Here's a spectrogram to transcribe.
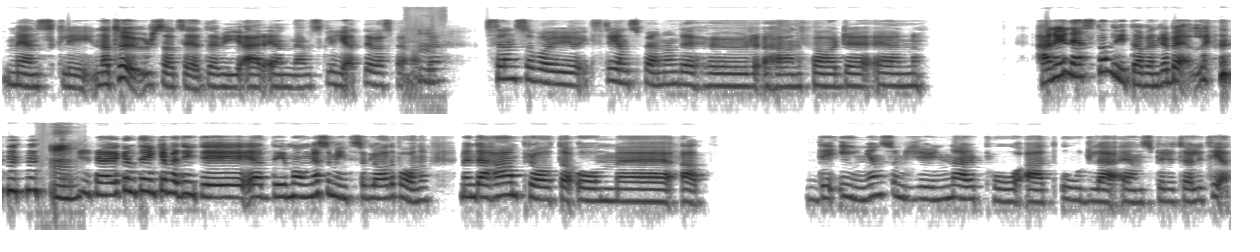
mänsklig natur så att säga, där vi är en mänsklighet. Det var spännande. Mm. Sen så var det ju extremt spännande hur han förde en han är ju nästan lite av en rebell. Mm. Jag kan tänka mig att det, inte att det är många som inte är så glada på honom. Men där han pratar om eh, att det är ingen som gynnar på att odla en spiritualitet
